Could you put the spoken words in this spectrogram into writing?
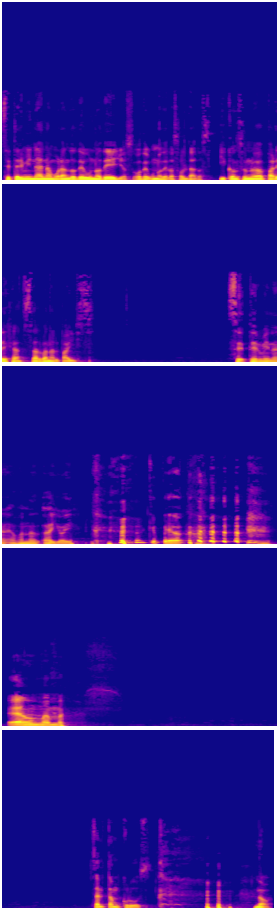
Se termina enamorando de uno de ellos o de uno de los soldados y con su nueva pareja salvan al país. Se termina. Bueno, ay, güey. Qué pedo. Eh, mamá. ¿Sale Tom Cruise? No.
